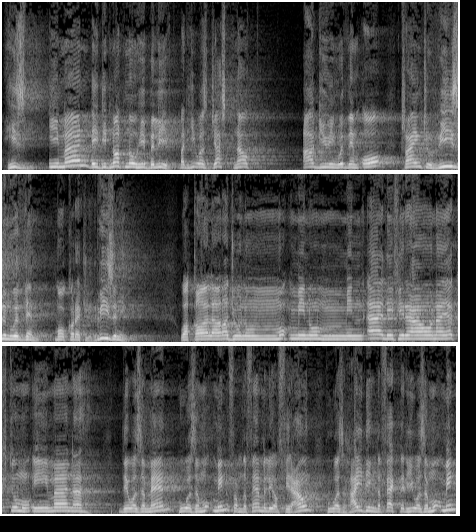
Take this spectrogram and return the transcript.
his iman, they did not know he believed. But he was just now arguing with them or trying to reason with them more correctly. Reasoning. وقال رجل مؤمن من آل فرعون يكتم إيمانه There was a man who was a mu'min from the family of Fir'aun who was hiding the fact that he was a mu'min.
